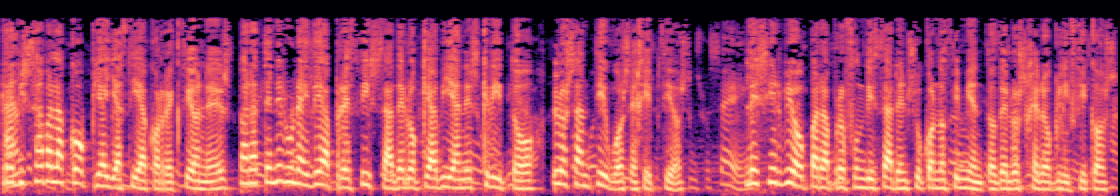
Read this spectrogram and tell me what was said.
revisaba la copia y hacía correcciones para tener una idea precisa de lo que habían escrito los antiguos egipcios. Le sirvió para profundizar en su conocimiento de los jeroglíficos.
